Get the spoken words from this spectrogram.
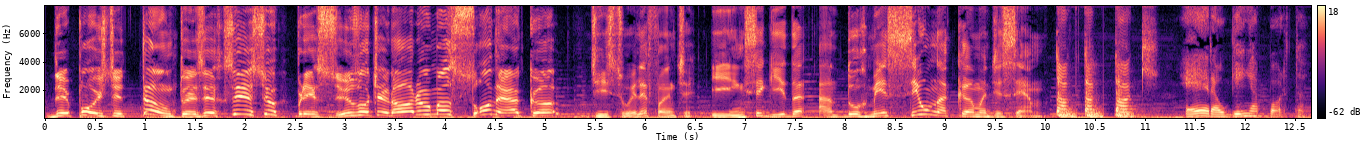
Depois de tanto exercício, preciso tirar uma soneca. Disse o elefante. E em seguida adormeceu na cama de Sam. Toc, toc, toc. Era alguém à porta.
